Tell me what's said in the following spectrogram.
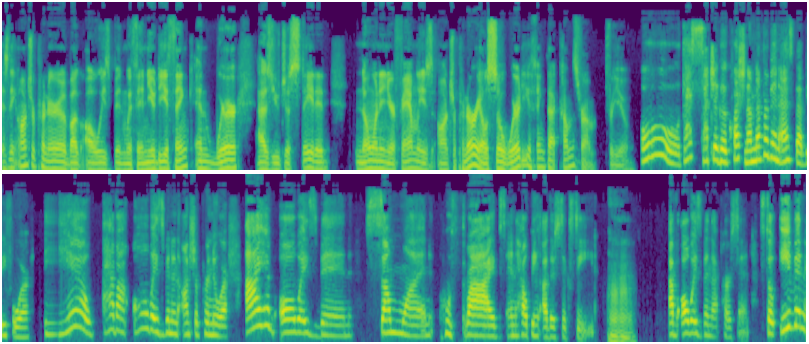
has the entrepreneurial bug always been within you, do you think? And where, as you just stated, no one in your family is entrepreneurial. So where do you think that comes from for you? Oh, that's such a good question. I've never been asked that before. Yeah, have I always been an entrepreneur? I have always been someone who thrives in helping others succeed. Mm-hmm. I've always been that person. So even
